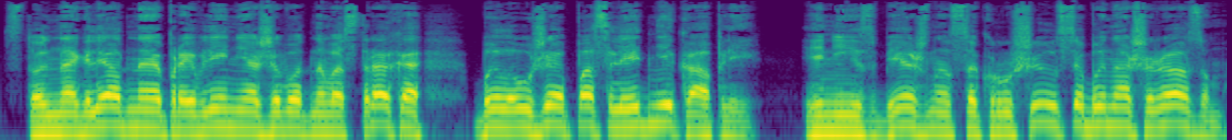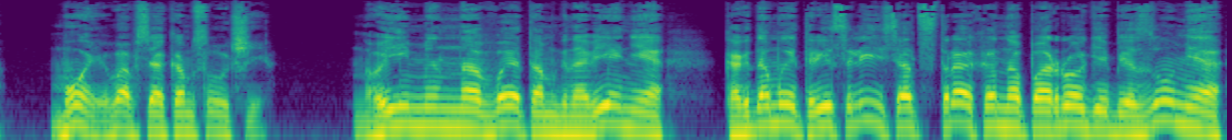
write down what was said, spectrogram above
столь наглядное проявление животного страха было уже последней каплей, и неизбежно сокрушился бы наш разум, мой, во всяком случае. Но именно в это мгновение, когда мы тряслись от страха на пороге безумия,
